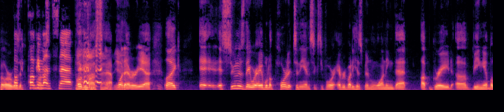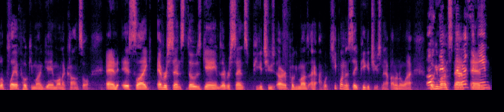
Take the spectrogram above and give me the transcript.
Or was Po- it Pokemon Snap. Pokemon Pokemon Snap, Snap, yeah. whatever. Yeah, like a- as soon as they were able to port it to the N64, everybody has been wanting that upgrade of being able to play a Pokemon game on a console. And it's like ever since those games, ever since Pikachu or Pokemon's, I, I keep wanting to say Pikachu Snap. I don't know why. Well, Pokemon there, Snap There was a and- game.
